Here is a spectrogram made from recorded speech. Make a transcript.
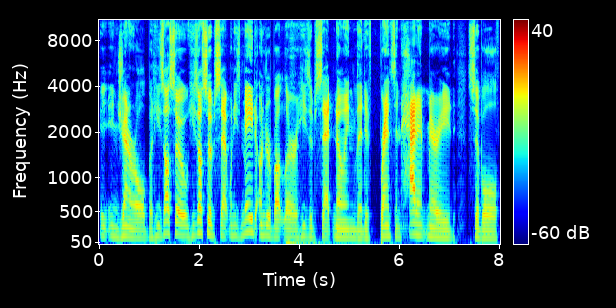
in general, but he's also he's also upset when he's made under Butler. He's upset knowing that if Branson hadn't married Sybil,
